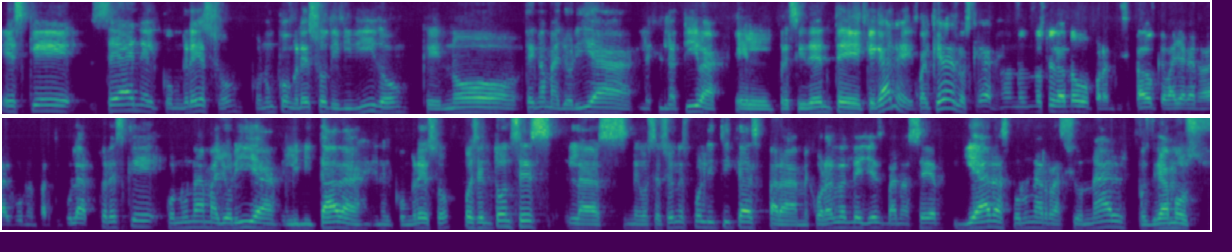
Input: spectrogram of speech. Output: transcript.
es que sea en el Congreso, con un Congreso dividido, que no tenga mayoría legislativa el presidente que gane, cualquiera de los que gane. No, no, estoy dando por anticipado que vaya a ganar alguno en particular, pero es que con una mayoría limitada en el Congreso, pues entonces las negociaciones políticas para mejorar las leyes van a ser guiadas por una racional, pues digamos,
